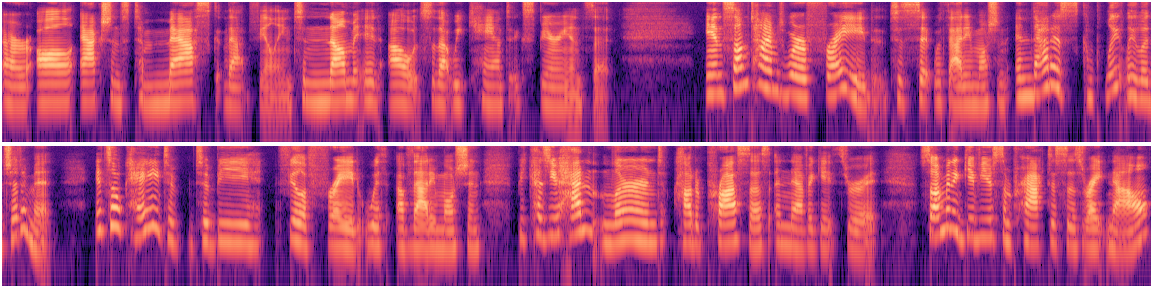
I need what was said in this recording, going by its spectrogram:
are all actions to mask that feeling, to numb it out so that we can't experience it. And sometimes we're afraid to sit with that emotion, and that is completely legitimate. It's okay to to be feel afraid with of that emotion because you hadn't learned how to process and navigate through it. So I'm going to give you some practices right now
